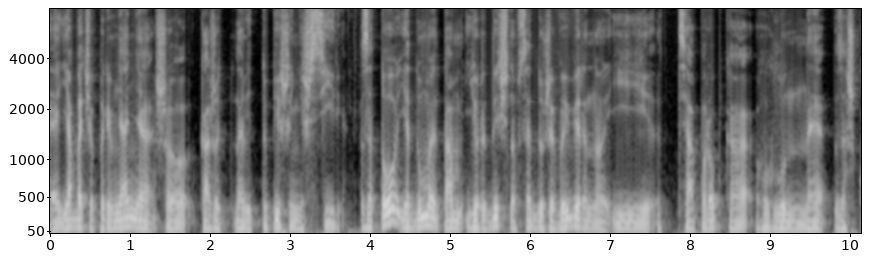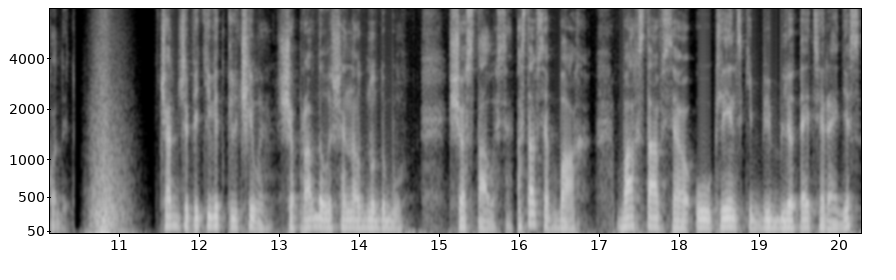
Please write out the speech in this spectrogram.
Е, я бачив порівняння, що кажуть навіть тупіший, ніж Siri. Зато я думаю, там юридично все дуже вивірено, і ця поробка Гуглу не зашкодить. Чат GPT відключили, щоправда, лише на одну добу. Що сталося? А стався баг. Баг стався у клієнтській бібліотеці Redis.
